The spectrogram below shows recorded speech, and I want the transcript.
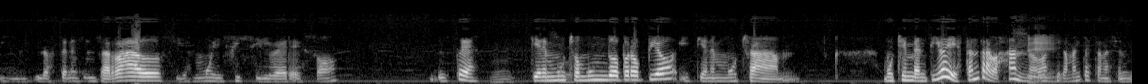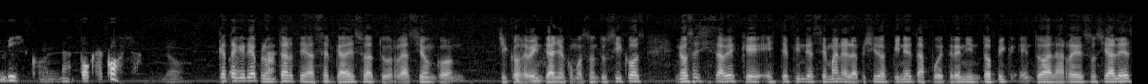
y los tenés encerrados y es muy difícil ver eso. ¿Viste? Mm. Tienen mucho mundo propio y tienen mucha mm, mucha inventiva y están trabajando, Sí. básicamente están haciendo un disco, no es poca cosa. Cata, quería preguntarte acerca de eso, a tu relación con chicos de 20 años como son tus hijos. No sé si sabes que este fin de semana el apellido Spinetta fue trending topic en todas las redes sociales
